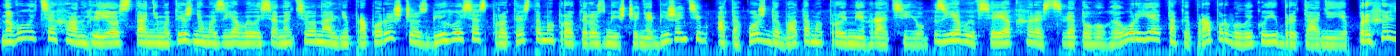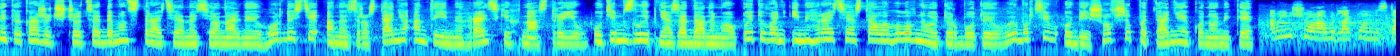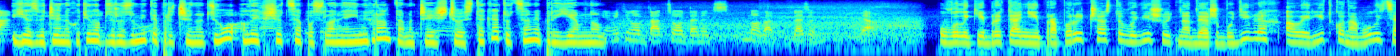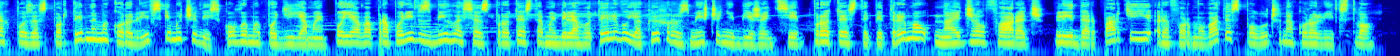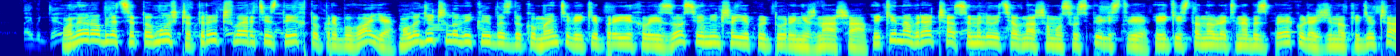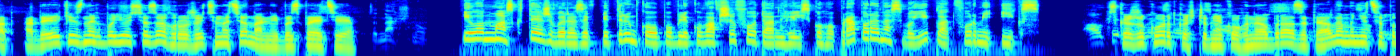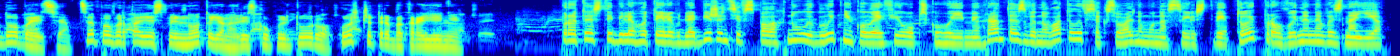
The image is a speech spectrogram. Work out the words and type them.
На вулицях Англії останніми тижнями з'явилися національні прапори, що збіглися з протестами проти розміщення біженців, а також дебатами про імміграцію. З'явився як хрест святого Георгія, так і прапор Великої Британії. Прихильники кажуть, що це демонстрація національної гордості, а не зростання антиіммігрантських настроїв. Утім, з липня, за даними опитувань, імміграція стала головною турботою виборців, обійшовши питання економіки. Я звичайно хотіла б зрозуміти причину цього, але якщо це послання іммігрантам чи щось таке, то це неприємно. У Великій Британії прапори часто вивішують на держбудівлях, але рідко на вулицях поза спортивними, королівськими чи військовими подіями. Поява прапорів збіглася з протестами біля готелів, у яких розміщені біженці. Протести підтримав Найджел Фарадж, лідер партії Реформувати Сполучене Королівство. Вони роблять це тому, що три чверті з тих, хто прибуває, молоді чоловіки без документів, які приїхали із зовсім іншої культури ніж наша, які навряд чи асимілюються в нашому суспільстві, які становлять небезпеку для жінок і дівчат. А деякі з них боюся загрожують національній безпеці. Ілон Маск теж виразив підтримку, опублікувавши фото англійського прапора на своїй платформі X. Скажу коротко, щоб нікого не образити, але мені це подобається. Це повертає спільноту й англійську культуру. Ось що треба країні. Протести біля готелів для біженців спалахнули в липні, коли ефіопського іммігранта звинуватили в сексуальному насильстві. Той провини не визнає.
